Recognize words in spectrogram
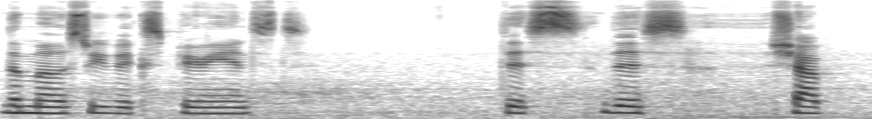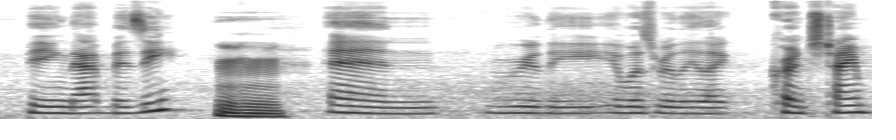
the, most we've experienced this this shop being that busy, hmm and really, it was really like crunch time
